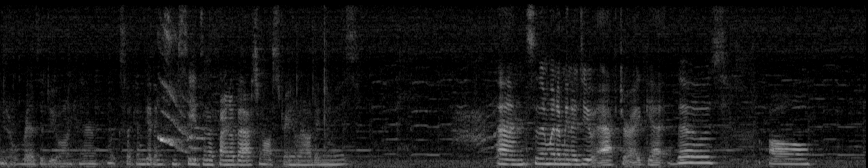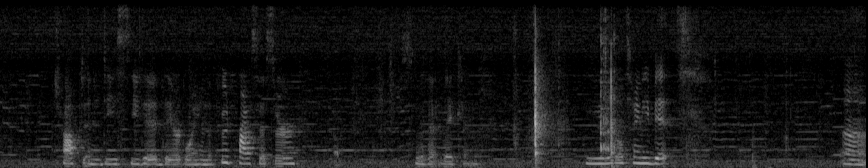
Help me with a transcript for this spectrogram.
you know, residue on here. Looks like I'm getting some seeds in the final batch and I'll strain them out anyways. And so then what I'm going to do after I get those all chopped and de-seeded, they are going in the food processor so that they can little tiny bits. Um,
